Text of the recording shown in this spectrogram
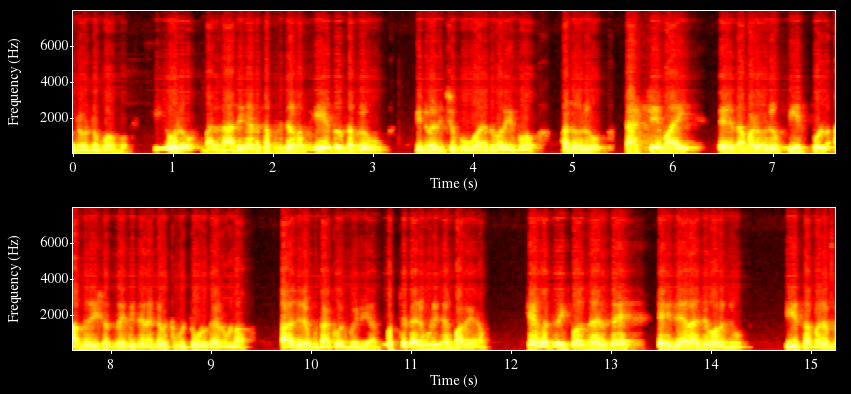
മുന്നോട്ട് പോകുമ്പോൾ ഒരു ഭരണാധികാരിയെ സംബന്ധിച്ചോളം ഏത് സമരവും പിൻവലിച്ചു പോവുക എന്ന് പറയുമ്പോൾ അതൊരു രാഷ്ട്രീയമായി നമ്മൾ ഒരു പീസ്ഫുൾ അന്തരീക്ഷത്തിലേക്ക് ജനങ്ങൾക്ക് വിട്ടുകൊടുക്കാനുള്ള സാഹചര്യം ഉണ്ടാക്കാൻ വേണ്ടിയാണ്. ഒറ്റ കാര്യം കൂടി ഞാൻ പറയാം. കേരളത്തിൽ ഇപ്പൊ നേരത്തെ ജയരാജ് പറഞ്ഞു ഈ സമരം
